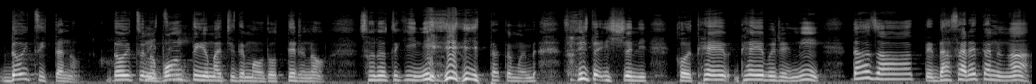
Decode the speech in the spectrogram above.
ドイツ行ったの。ドイツのボンっていう町でも踊ってるの。その時に 行ったと思うんだ。そしたら一緒にこうテーブルに「どうぞ」って出されたのが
